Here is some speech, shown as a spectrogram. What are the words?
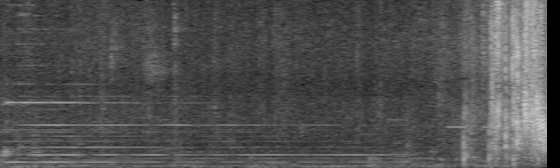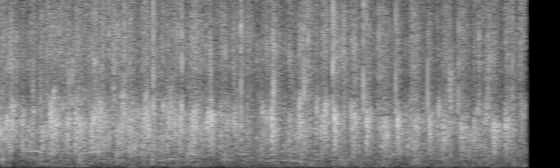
来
